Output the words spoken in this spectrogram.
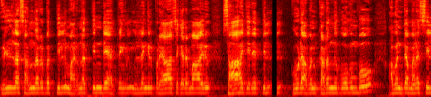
ഉള്ള സന്ദർഭത്തിൽ മരണത്തിന്റെ അല്ലെങ്കിൽ ഇല്ലെങ്കിൽ പ്രയാസകരമായൊരു സാഹചര്യത്തിൽ കൂടെ അവൻ കടന്നു പോകുമ്പോൾ അവന്റെ മനസ്സിൽ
